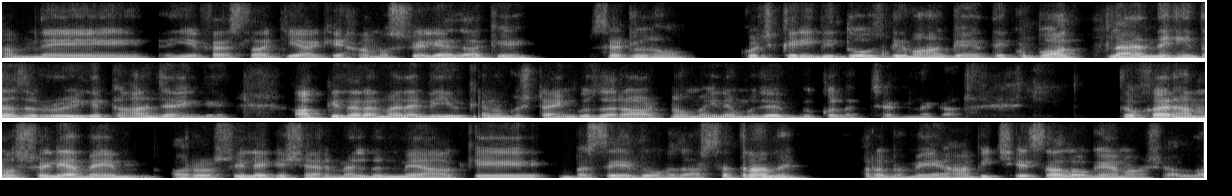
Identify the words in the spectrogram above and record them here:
ہم نے یہ فیصلہ کیا کہ ہم آسٹریلیا جا کے سیٹل ہوں۔ کچھ قریبی دوست بھی وہاں گئے تھے۔ بہت پلان نہیں تھا ضروری کہ کہاں جائیں گے۔ آپ کی طرح میں نے بھی یو کے میں کچھ ٹائم گزارا۔ آٹھ نو مہینے مجھے بالکل اچھا نہیں لگا۔ تو خیر، ہم آسٹریلیا میں اور آسٹریلیا کے شہر میلبرن میں آ کے بسے دو ہزار سترہ میں۔ اور اب ہمیں یہاں بھی چھ سال ہو گئے ہیں ماشاء اللہ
